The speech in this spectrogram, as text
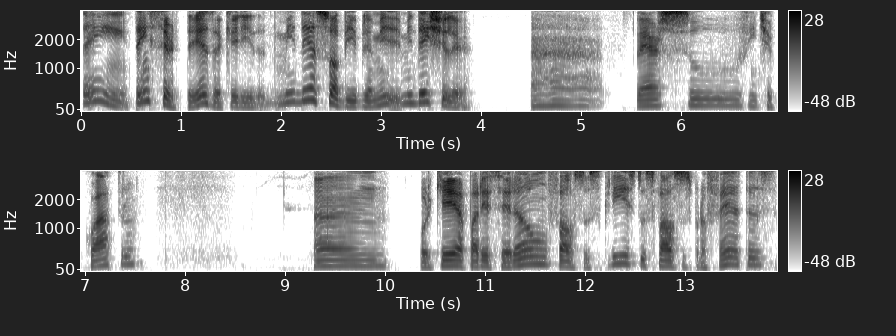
Tem, tem certeza, querida? Me dê a sua Bíblia, me, me deixe ler. Ah, verso 24. Ahn, porque aparecerão falsos cristos, falsos profetas,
